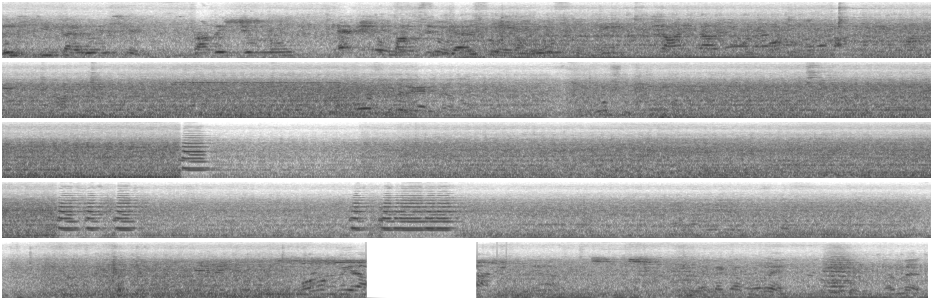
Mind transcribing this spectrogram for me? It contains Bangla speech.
দুশ্চিন্তায় রয়েছে। তাদের জন্য একশো পার্সেন্ট গ্যাস চায়না 对，咱们。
